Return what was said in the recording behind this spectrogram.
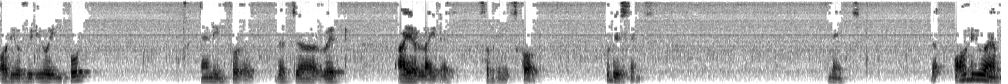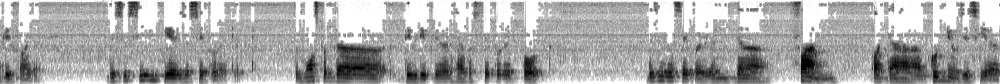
audio video input, and infrared. That's a red IR light, something it's called. So these things. Next, the audio amplifier. This you see here is a separated. So most of the DVD player have a separate port. This is a separate, and the fun or the good news is here.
